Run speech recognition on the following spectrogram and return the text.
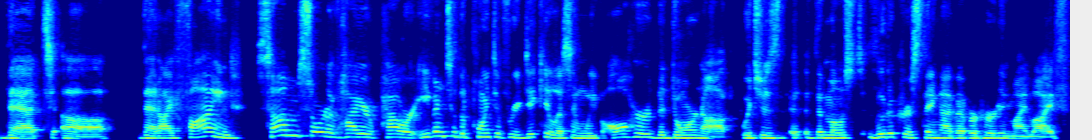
that uh, that I find some sort of higher power, even to the point of ridiculous. And we've all heard the doorknob, which is the most ludicrous thing I've ever heard in my life.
